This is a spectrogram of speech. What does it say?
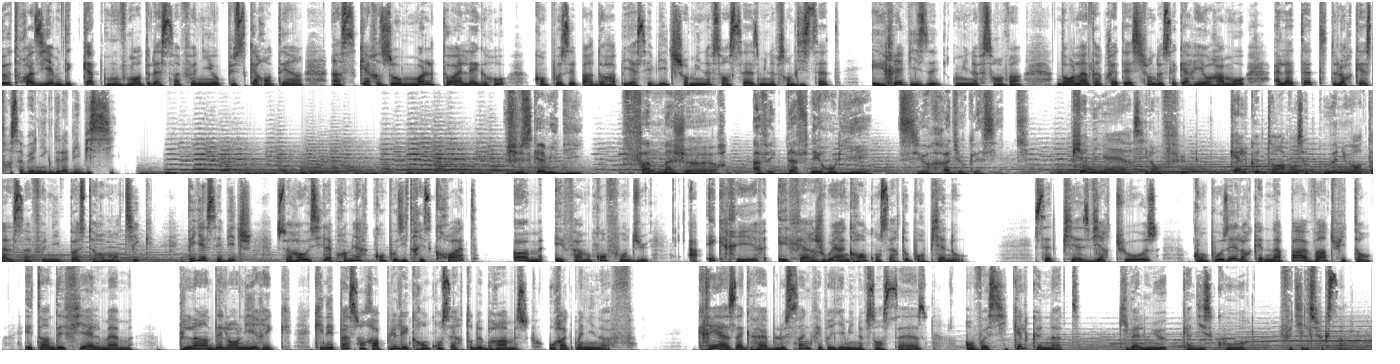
Le troisième des quatre mouvements de la symphonie opus 41, un scherzo molto allegro composé par Dora Pejasevich en 1916-1917 et révisé en 1920 dans l'interprétation de Zachary Oramo à la tête de l'orchestre symphonique de la BBC. Jusqu'à midi, Femme majeure avec Daphné Roulier sur Radio Classique. Pionnière s'il en fut, quelque temps avant cette monumentale symphonie post-romantique, Pejasevich sera aussi la première compositrice croate, hommes et femmes confondus, à écrire et faire jouer un grand concerto pour piano. Cette pièce virtuose, composée alors qu'elle n'a pas 28 ans, est un défi elle-même, plein d'élan lyrique, qui n'est pas sans rappeler les grands concertos de Brahms ou Rachmaninoff. Créée à Zagreb le 5 février 1916, en voici quelques notes qui valent mieux qu'un discours, fut-il succinct.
